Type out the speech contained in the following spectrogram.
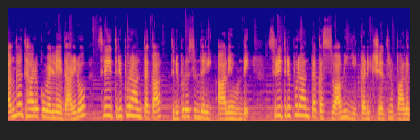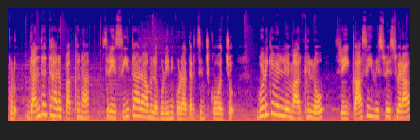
గంగాధారకు వెళ్ళే దారిలో శ్రీ త్రిపురాంతక త్రిపుర సుందరి ఆలయం ఉంది. శ్రీ త్రిపురాంతక స్వామి ఇక్కడి క్షేత్ర పాలకుడు. గంధధార పక్కన శ్రీ సీతారాముల గుడిని కూడా దర్శించుకోవచ్చు. గుడికి వెళ్ళే మార్గంలో శ్రీ కాశీ విశ్వేశ్వర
